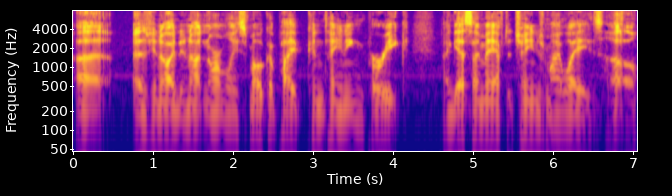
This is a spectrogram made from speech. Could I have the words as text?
Uh, as you know, I do not normally smoke a pipe containing perique. I guess I may have to change my ways. Uh oh.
